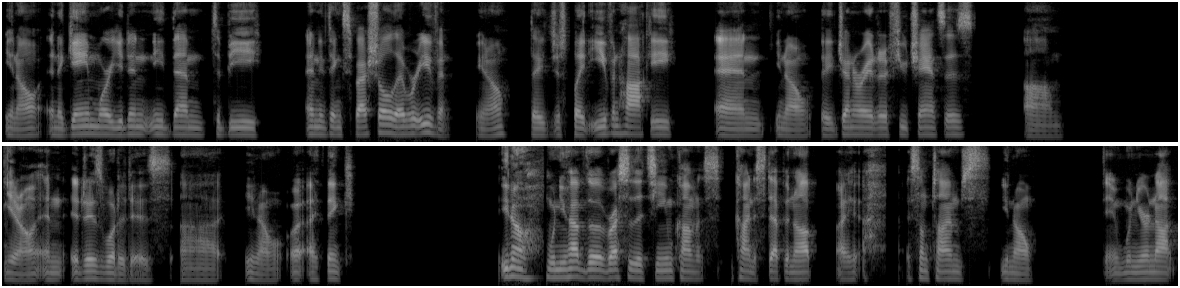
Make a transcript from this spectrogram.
you know, in a game where you didn't need them to be anything special, they were even. You know, they just played even hockey, and you know they generated a few chances. Um, you know, and it is what it is. Uh, you know, I think you know, when you have the rest of the team kind of kind of stepping up, I, I sometimes, you know, when you're not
